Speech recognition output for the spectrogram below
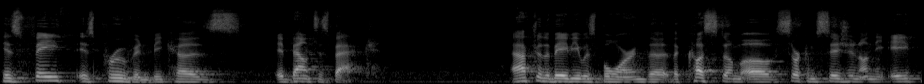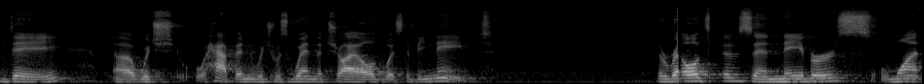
his faith is proven because it bounces back. After the baby was born, the, the custom of circumcision on the eighth day, uh, which happened, which was when the child was to be named the relatives and neighbors want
